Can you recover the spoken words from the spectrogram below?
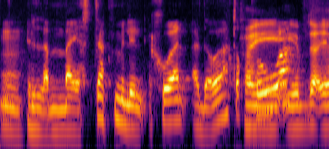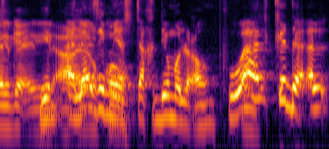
مم. لما يستكمل الإخوان أدوات القوة فيبدا يلجأ يبقى لازم. يستخدموا العنف وقال كده قال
